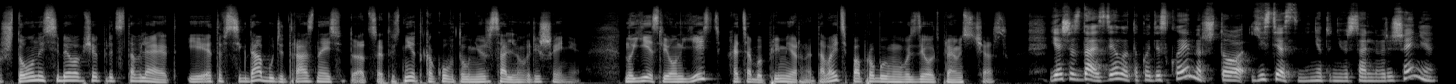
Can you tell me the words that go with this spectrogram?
что он из себя вообще представляет. И это всегда будет разная ситуация. То есть нет какого-то универсального решения. Но если он есть, хотя бы примерно, давайте попробуем его сделать прямо сейчас. Я сейчас, да, сделаю такой дисклеймер, что, естественно, нет универсального решения,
